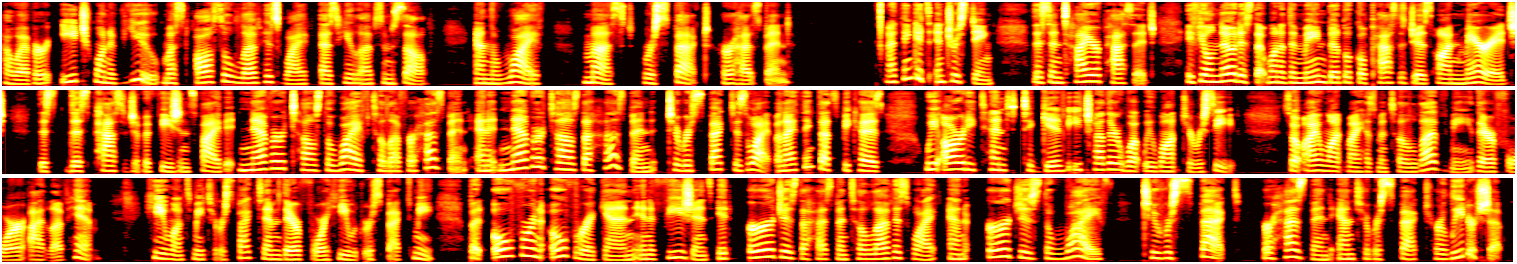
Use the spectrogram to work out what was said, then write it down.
However, each one of you must also love his wife as he loves himself, and the wife must respect her husband. I think it's interesting, this entire passage. If you'll notice that one of the main biblical passages on marriage, this, this passage of Ephesians 5, it never tells the wife to love her husband and it never tells the husband to respect his wife. And I think that's because we already tend to give each other what we want to receive. So I want my husband to love me, therefore I love him. He wants me to respect him, therefore he would respect me. But over and over again in Ephesians, it urges the husband to love his wife and urges the wife to respect her husband and to respect her leadership.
